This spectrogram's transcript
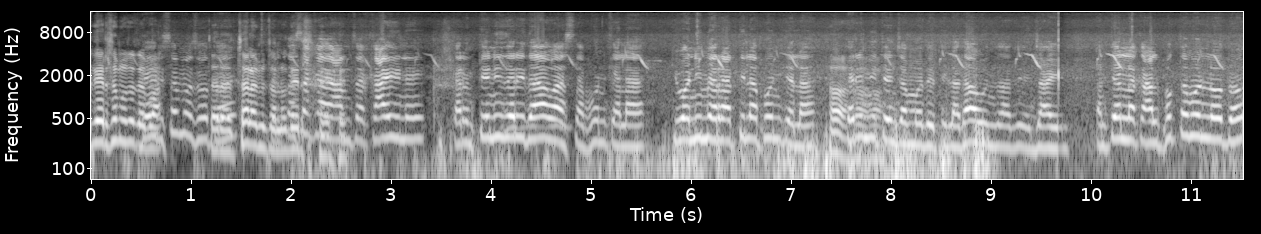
गैरसमज होता बा. गैरसमज होता. तर चला तसं काय गैरसमज आमचा काही नाही. कारण त्यांनी जरी दहा वाजता फोन केला किंवा निम्या रात्रीला फोन केला हा, तरी मी. त्यांच्या मदतीला धावून जा- जाईल. आणि त्यांना काल फक्त म्हणलं होतं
